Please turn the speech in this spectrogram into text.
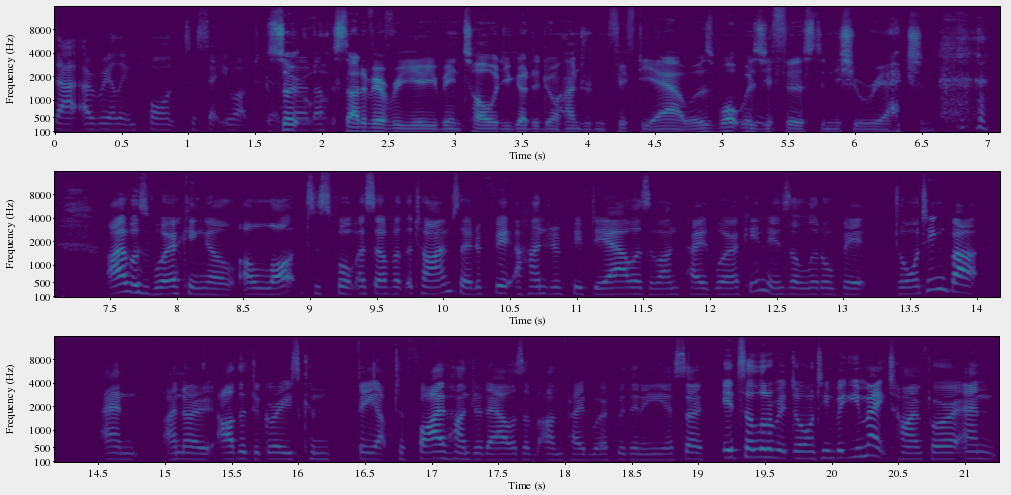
that are really important to set you up to go So, further. start of every year, you've been told you got to do 150 hours. What Mm. was your first initial reaction? I was working a, a lot to support myself at the time, so to fit 150 hours of unpaid work in is a little bit daunting. But and I know other degrees can be up to 500 hours of unpaid work within a year, so it's a little bit daunting. But you make time for it, and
